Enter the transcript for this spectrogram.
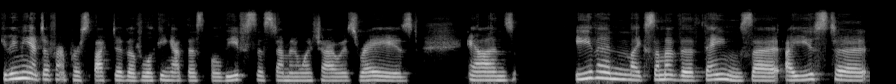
giving me a different perspective of looking at this belief system in which I was raised. And even like some of the things that I used to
